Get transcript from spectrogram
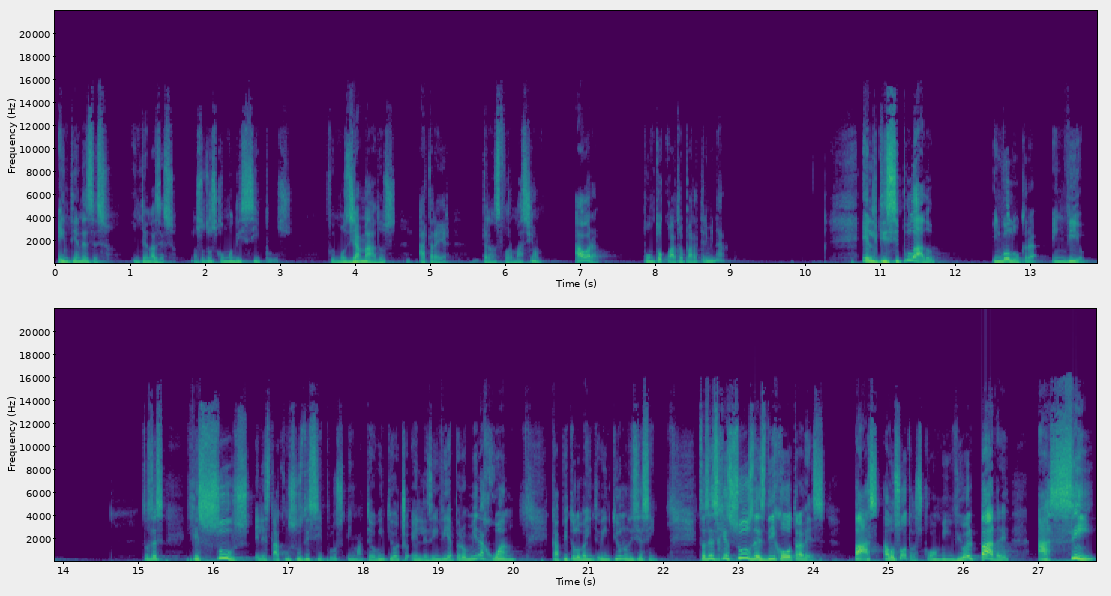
entiendes eso, entiendas eso. Nosotros como discípulos fuimos llamados a traer transformación. Ahora, punto cuatro para terminar. El discipulado involucra envío. Entonces, Jesús, Él está con sus discípulos en Mateo 28, Él les envía. Pero mira Juan, capítulo 20, 21, dice así. Entonces Jesús les dijo otra vez, paz a vosotros, como me envió el Padre, así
